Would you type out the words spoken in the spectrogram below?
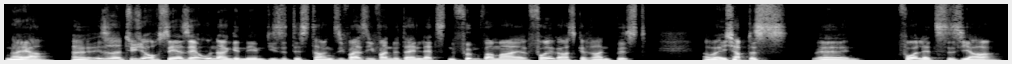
naja, äh, ist natürlich auch sehr, sehr unangenehm, diese Distanz. Ich weiß nicht, wann du deinen letzten Fünfer mal Vollgas gerannt bist, aber ich habe das äh, vorletztes Jahr,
